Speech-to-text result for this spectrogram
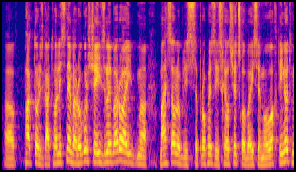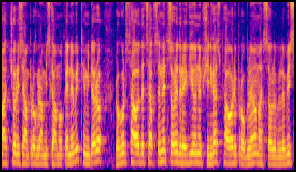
ფაქტორის გათვალისწინება, როგორ შეიძლება რომ აი მასშტაბლებლის პროფესიის ხელშეწყობა ისე მოვახდინოთ, მათ შორის ამ პროგრამის გამოყენებით, იმიტომ რომ როგორც თავადაც ახსენეთ, სწორედ რეგიონებში დგას მთავარი პრობლემა მასშტაბლებლების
